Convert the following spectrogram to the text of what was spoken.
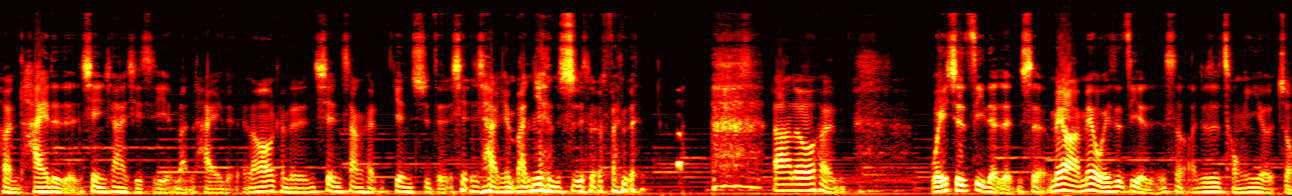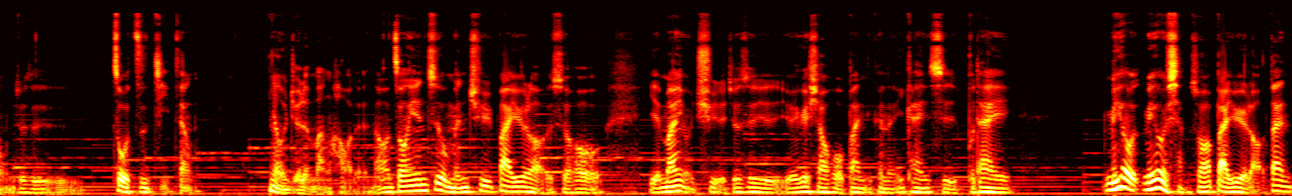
很嗨的人，线下其实也蛮嗨的。然后可能线上很厌世的人，线下也蛮厌世的。反正大家都很维持自己的人设，没有啊，没有维持自己的人设啊，就是从一而终，就是做自己这样。那我觉得蛮好的。然后总而言之，我们去拜月老的时候也蛮有趣的，就是有一个小伙伴可能一开始不太没有没有想说要拜月老，但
